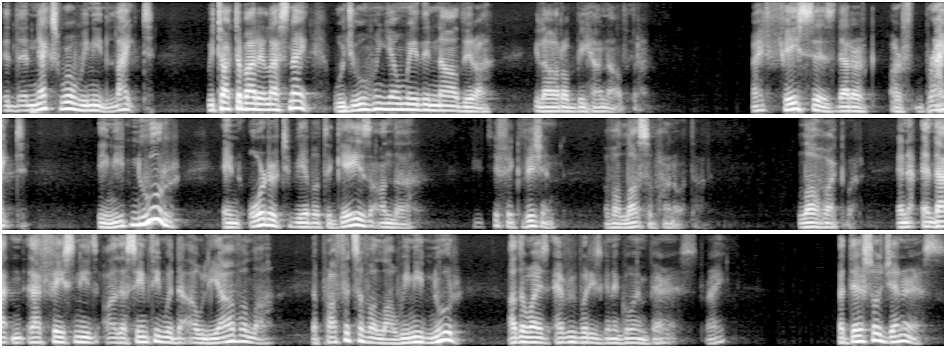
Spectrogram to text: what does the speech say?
The next world, we need light. We talked about it last night. Wujuhun yawmaydin nadira ila rabbiha nadira. Right? Faces that are, are bright. They need nur in order to be able to gaze on the beatific vision of Allah subhanahu wa ta'ala. Allahu Akbar. And, and that, that face needs uh, the same thing with the awliya of Allah the prophets of Allah. We need nur. Otherwise, everybody's going to go embarrassed, right? But they're so generous.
